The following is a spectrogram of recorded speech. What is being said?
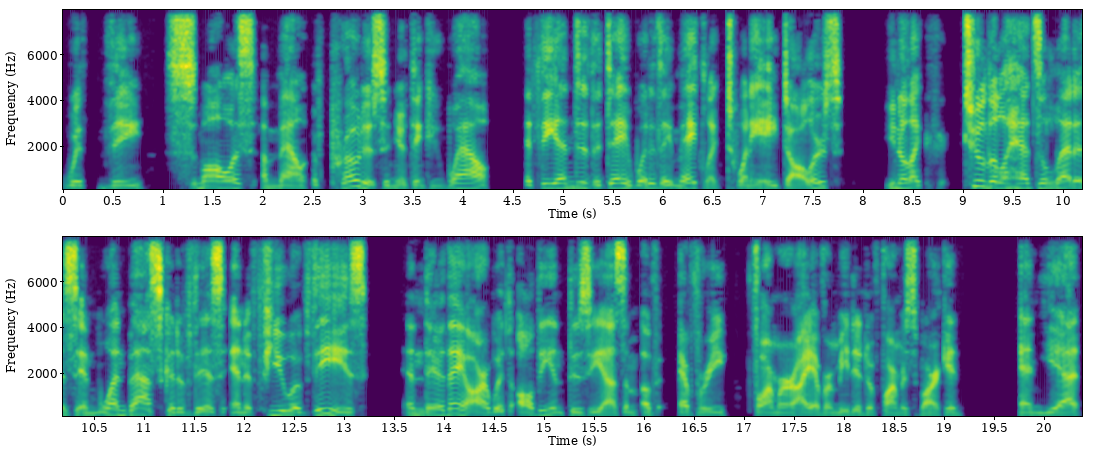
with the smallest amount of produce. And you're thinking, wow, at the end of the day, what do they make? Like $28? You know, like two little heads of lettuce and one basket of this and a few of these. And there they are with all the enthusiasm of every farmer I ever meet at a farmer's market. And yet,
